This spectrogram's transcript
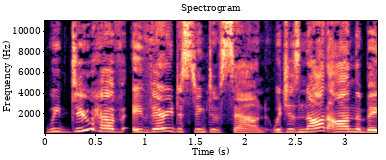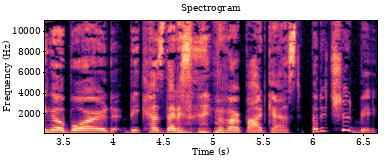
we do have a very distinctive sound, which is not on the bingo board because that is the name of our podcast, but it should be.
